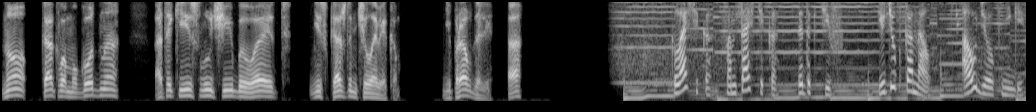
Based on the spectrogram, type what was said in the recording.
Но, как вам угодно, а такие случаи бывают не с каждым человеком. Не правда ли, а? Классика, фантастика, детектив. YouTube-канал. Аудиокниги.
